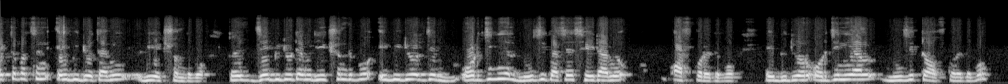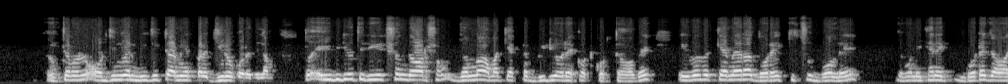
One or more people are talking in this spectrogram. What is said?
দেখতে পাচ্ছেন, এই ভিডিওতে আমি রিয়াকশন দেবো। তো যে ভিডিওতে আমি রিয়াকশন দেবো, এই ভিডিওর যে অরিজিনাল মিউজিক আছে, সেইটা আমি অফ করে দেবো। এই ভিডিওর অরিজিনাল মিউজিকটা অফ করে দেবো। যেমন অরিজিনাল মিউজিকটা আমি একবার জিরো করে দিলাম। তো এই ভিডিওতে রিয়েকশন দেওয়ার জন্য আমাকে একটা ভিডিও রেকর্ড করতে হবে। এইভাবে ক্যামেরা ধরে কিছু বলে, যেমন এখানে ঘটে যাওয়া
